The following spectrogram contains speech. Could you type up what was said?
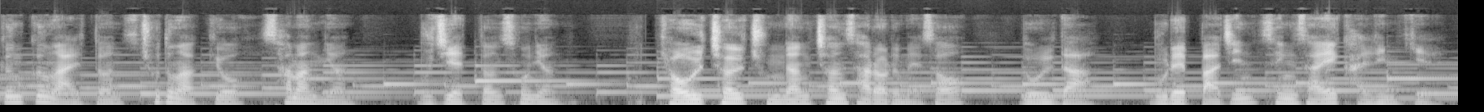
끙끙 앓던 초등학교 3학년 무지했던 소년. 겨울철 중랑천 살얼음에서 놀다 물에 빠진 생사의 갈림길.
